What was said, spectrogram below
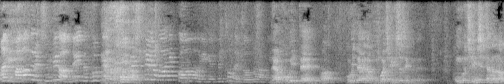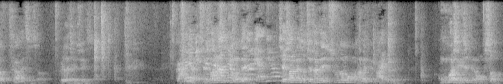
아니 받아들일 준비가 안 되니까 그렇게 준비를 시키려고 하니까 고2 때, 어? 고2 때가 나 공부가 재밌어서 했거든. 공부는 재밌을 때 하느라고 생각했었어. 그러다 재수했어. 그 아니야. 재수하면서 느낀 건데. 재수하면서, 재수할 때 이제 술도 먹고 담배 피우고 다 했거든. 공부가 재밌을 때는 없어.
